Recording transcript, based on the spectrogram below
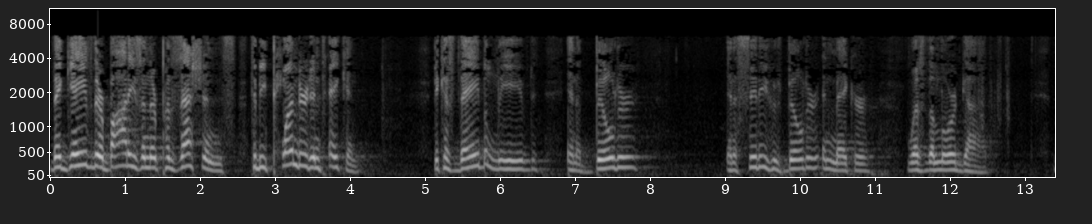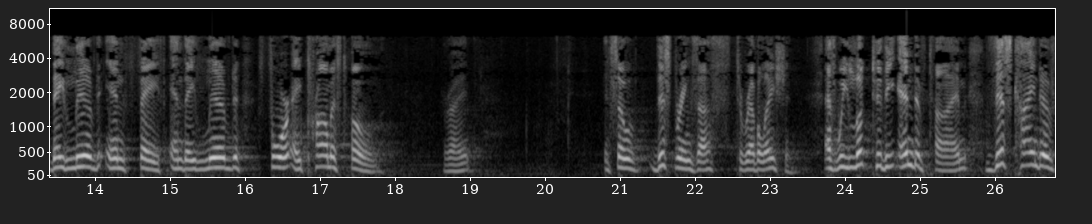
They gave their bodies and their possessions to be plundered and taken because they believed in a builder, in a city whose builder and maker was the Lord God. They lived in faith and they lived for a promised home. Right? And so this brings us to Revelation. As we look to the end of time, this kind of,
